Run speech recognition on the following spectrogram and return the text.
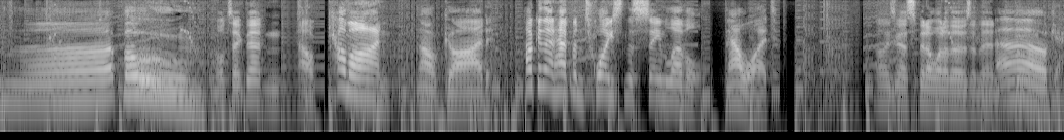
Uh, boom! We'll take that and oh come on! Oh god. How can that happen twice in the same level? Now what? Oh, he's gonna spit out one of those and then Oh, okay.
